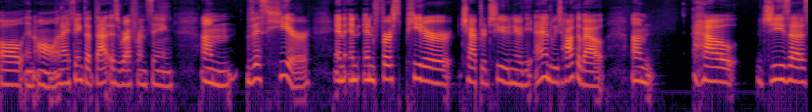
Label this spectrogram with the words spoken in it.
all in all. And I think that that is referencing um, this here. And in, in 1 Peter chapter 2, near the end, we talk about um, how Jesus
